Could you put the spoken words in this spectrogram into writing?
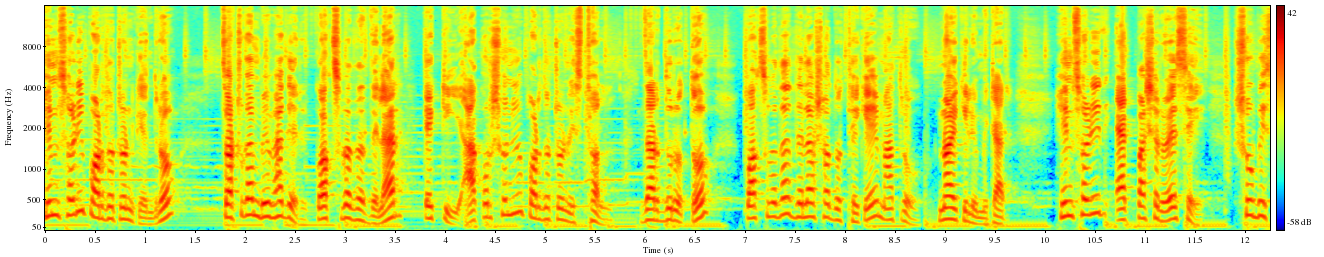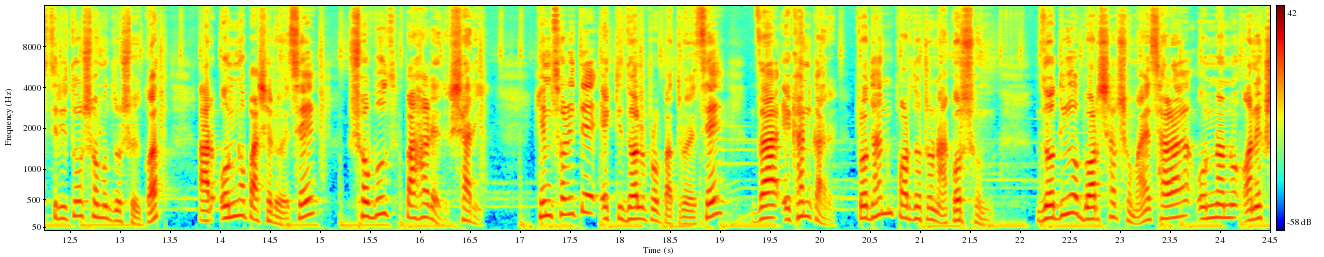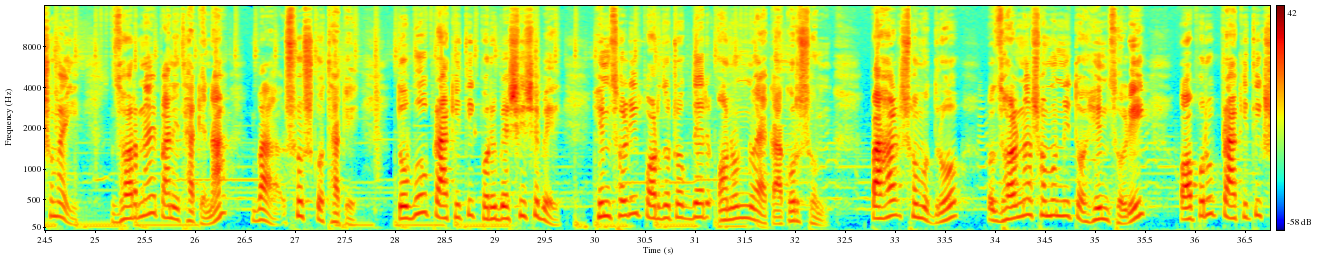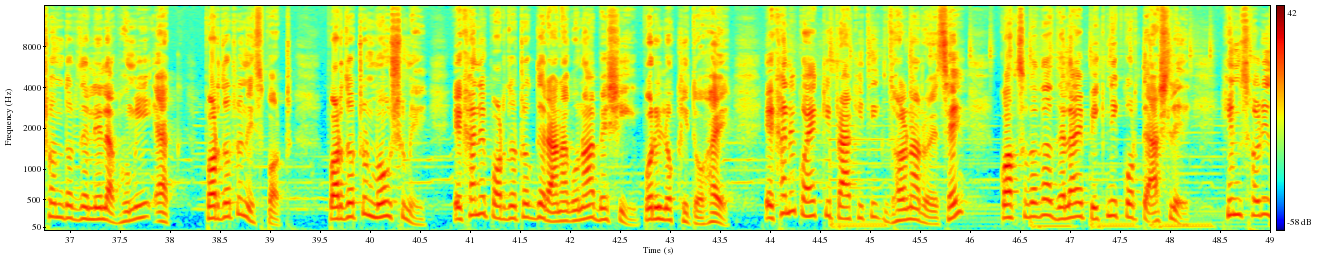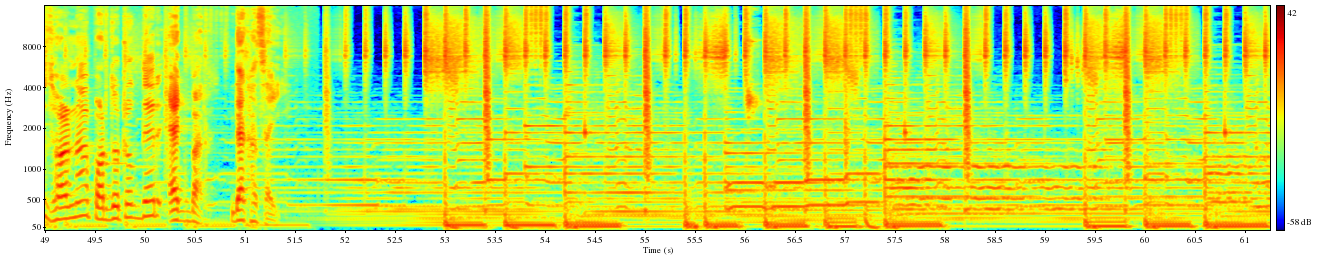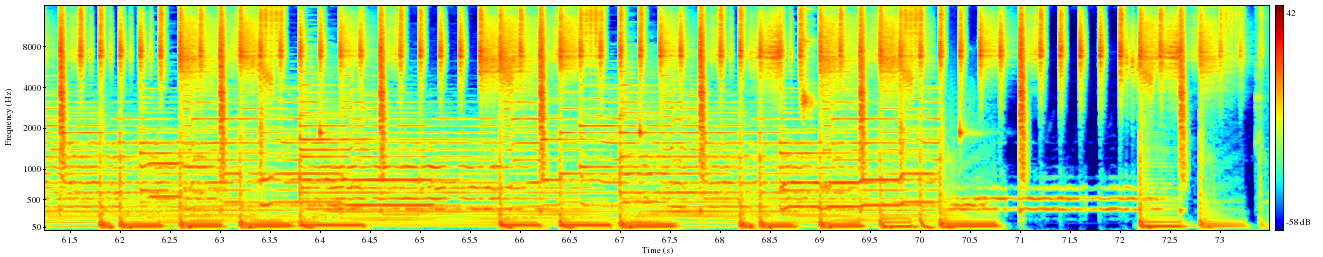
হিমছড়ি পর্যটন কেন্দ্র, চট্টগ্রাম বিভাগের কক্সবাজার জেলার একটি আকর্ষণীয় পর্যটন স্থল, যার দূরত্ব কক্সবাজার জেলা সদর থেকে মাত্র নয় কিলোমিটার। হিমছড়ির এক পাশে রয়েছে সুবিস্তৃত সমুদ্র সৈকত আর অন্য পাশে রয়েছে সবুজ পাহাড়ের সারি। হিমছড়িতে একটি জলপ্রপাত রয়েছে যা এখানকার প্রধান পর্যটন আকর্ষণ। যদিও বর্ষার সময় ছাড়া অন্যান্য অনেক সময় ঝর্ণায় পানি থাকে না বা শুষ্ক থাকে, তবুও প্রাকৃতিক পরিবেশ হিসেবে হিমছড়ি পর্যটকদের অনন্য এক আকর্ষণ। পাহাড়, সমুদ্র ও ঝর্ণা সমন্বিত হিমছড়ি অপরূপ প্রাকৃতিক সৌন্দর্যের লীলাভূমি এক পর্যটন স্পট। পর্যটন মৌসুমে এখানে পর্যটকদের আনাগোনা বেশি পরিলক্ষিত হয়। এখানে কয়েকটি প্রাকৃতিক ঝর্ণা রয়েছে। কক্সবাজার জেলায় পিকনিক করতে আসলে হিমছড়ি ঝর্ণা পর্যটকদের একবার দেখা যায়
